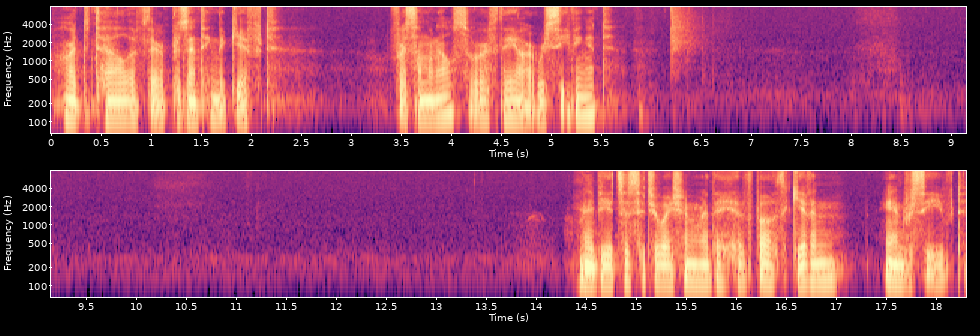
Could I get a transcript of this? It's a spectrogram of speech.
Hard to tell if they're presenting the gift for someone else or if they are receiving it. Maybe it's a situation where they have both given and received.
